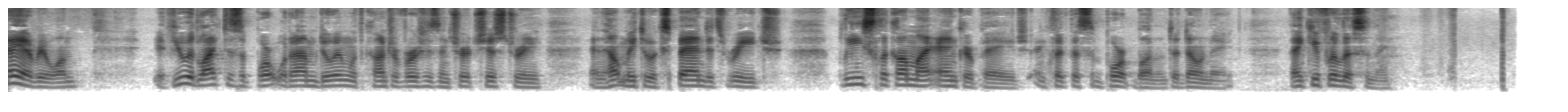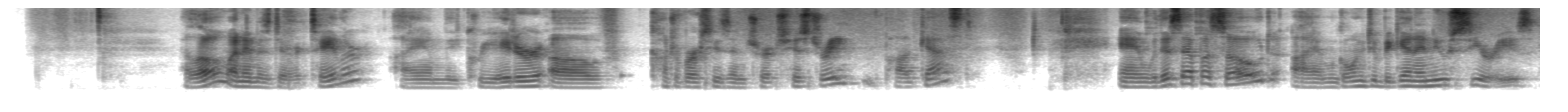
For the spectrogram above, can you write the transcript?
Hey everyone. If you would like to support what I'm doing with controversies in church history and help me to expand its reach, please click on my anchor page and click the support button to donate. Thank you for listening. Hello, my name is Derek Taylor. I am the creator of Controversies in Church History podcast. And with this episode, I am going to begin a new series,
